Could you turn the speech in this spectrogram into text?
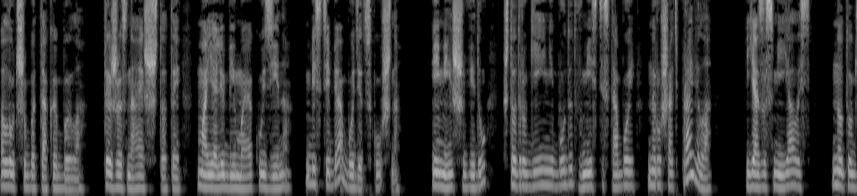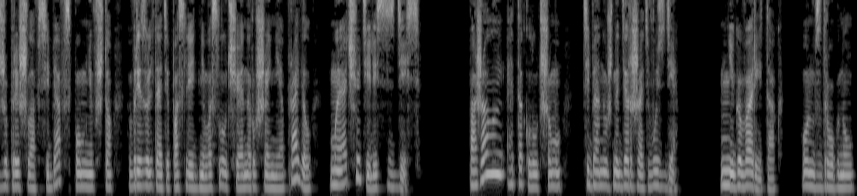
Лучше бы так и было. Ты же знаешь, что ты моя любимая кузина. Без тебя будет скучно. Имеешь в виду, что другие не будут вместе с тобой нарушать правила? Я засмеялась, но тут же пришла в себя, вспомнив, что в результате последнего случая нарушения правил мы очутились здесь. Пожалуй, это к лучшему. Тебя нужно держать в узде. Не говори так. Он вздрогнул.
